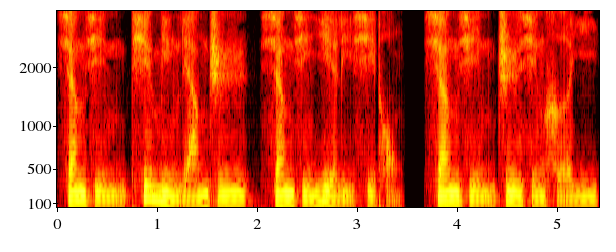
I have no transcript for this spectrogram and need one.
相信天命良知，相信业力系统，相信知行合一。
